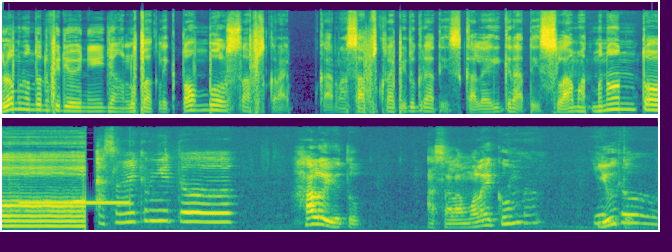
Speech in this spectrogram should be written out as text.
Sebelum menonton video ini, jangan lupa klik tombol subscribe. Karena subscribe itu gratis. Sekali lagi gratis. Selamat menonton. Assalamualaikum YouTube. Halo YouTube. Assalamualaikum YouTube. YouTube.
